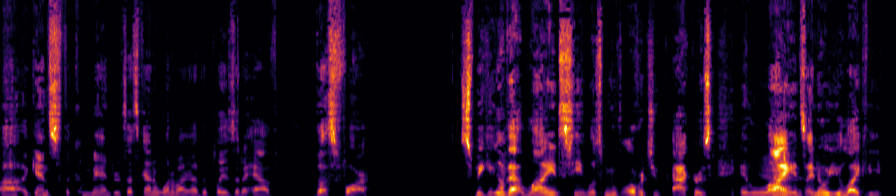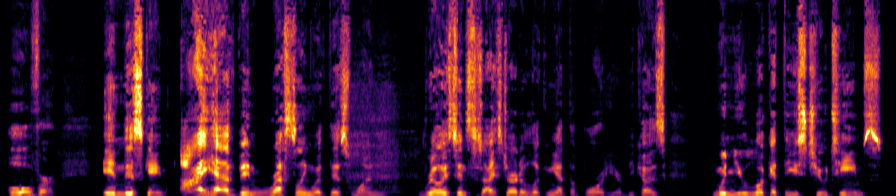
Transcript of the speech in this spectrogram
uh, against the Commanders. That's kind of one of my other plays that I have thus far. Speaking of that Lions team, let's move over to Packers and Lions. I know you like the over in this game. I have been wrestling with this one really since I started looking at the board here because when you look at these two teams,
